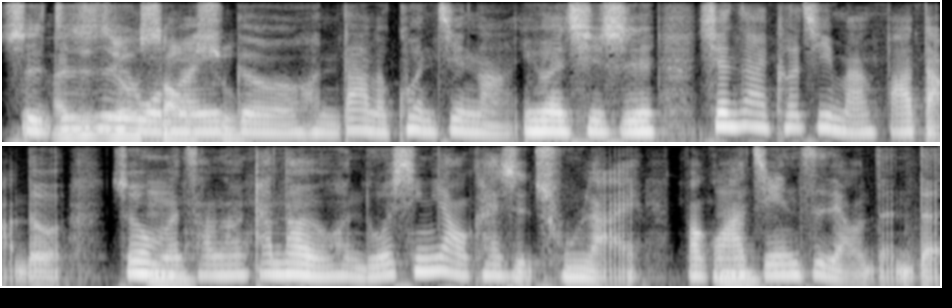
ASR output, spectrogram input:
是，这是我们一个很大的困境啊。因为其实现在科技蛮发达的，所以我们常常看到有很多新药开始出来，嗯、包括基因治疗等等。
